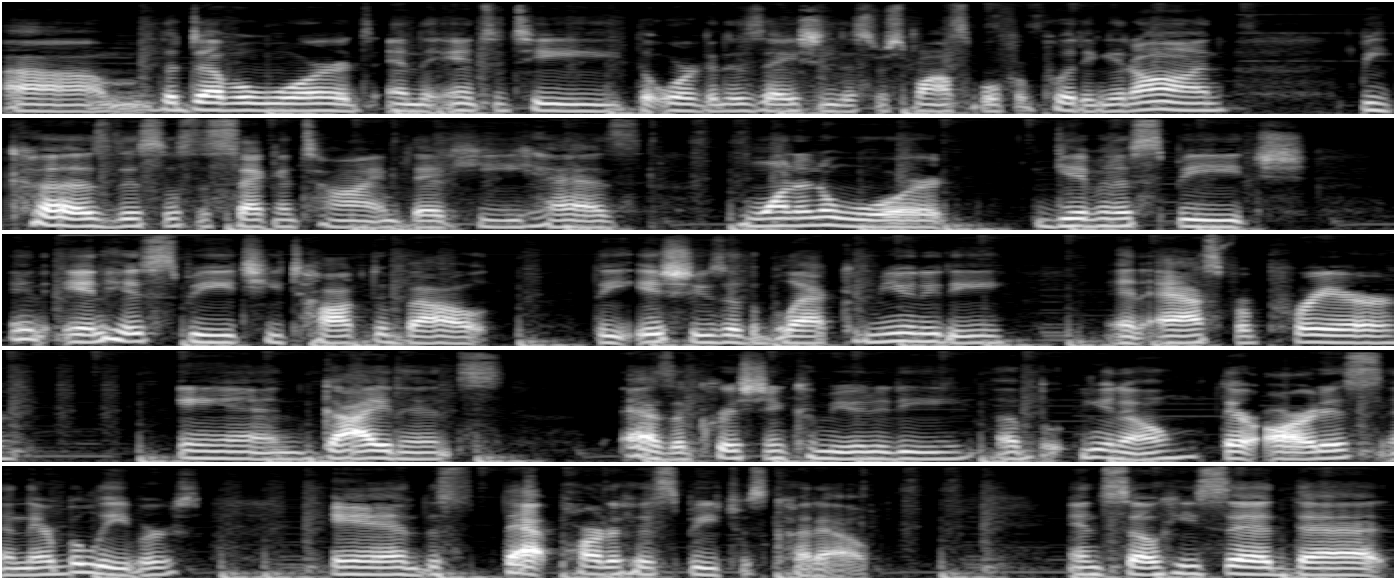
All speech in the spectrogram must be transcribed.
um, the Dove Awards and the entity, the organization that's responsible for putting it on, because this was the second time that he has won an award given a speech, and in his speech, he talked about the issues of the black community and asked for prayer and guidance as a Christian community. you know, they're artists and they're believers, and this, that part of his speech was cut out. And so he said that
